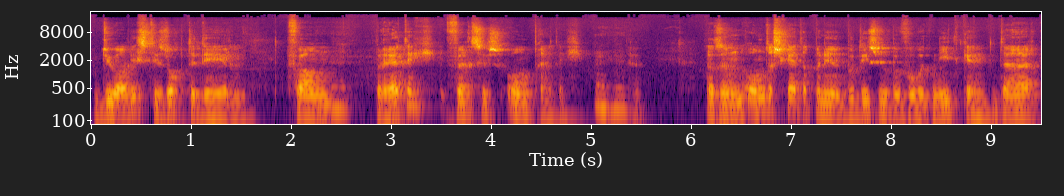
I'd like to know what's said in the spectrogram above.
dualistisch op te delen. Van prettig versus onprettig. Mhm. Dat is een onderscheid dat men in het boeddhisme bijvoorbeeld niet kent. Daar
